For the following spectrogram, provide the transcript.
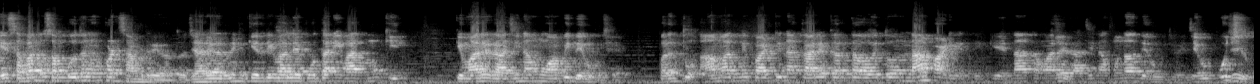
એ સભાનું સંબોધન હું પણ સાંભળી રહ્યો હતો. જ્યારે અરવિંદ કેજરીવાલે પોતાની વાત મૂકી કે મારે રાજીનામું આપી દેવું છે પરંતુ આમ આદમી પાર્ટીના કાર્યકર્તાઓએ તો ના પાડી હતી કે ના તમારે રાજીનામું ન દેવું જોઈએ. જેવું પૂછ્યું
